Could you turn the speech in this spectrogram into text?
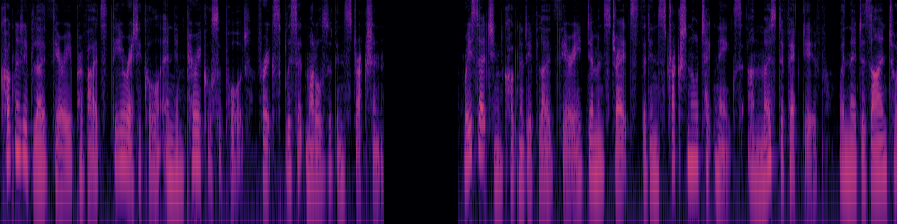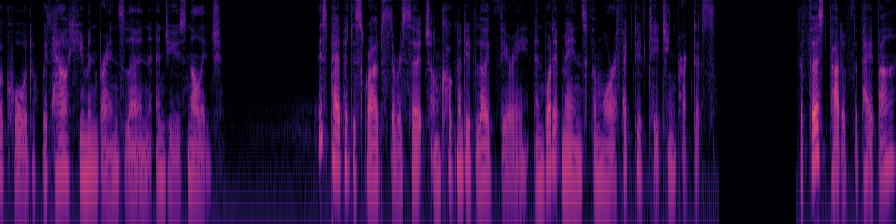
cognitive load theory provides theoretical and empirical support for explicit models of instruction. Research in cognitive load theory demonstrates that instructional techniques are most effective when they're designed to accord with how human brains learn and use knowledge. This paper describes the research on cognitive load theory and what it means for more effective teaching practice. The first part of the paper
